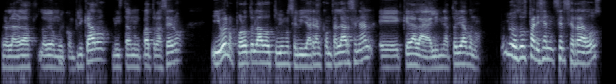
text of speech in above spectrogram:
pero la verdad lo veo muy complicado. Necesitan un 4 a 0. Y bueno, por otro lado tuvimos el Villarreal contra el Arsenal, eh, que era la eliminatoria. Bueno, los dos parecían ser cerrados.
